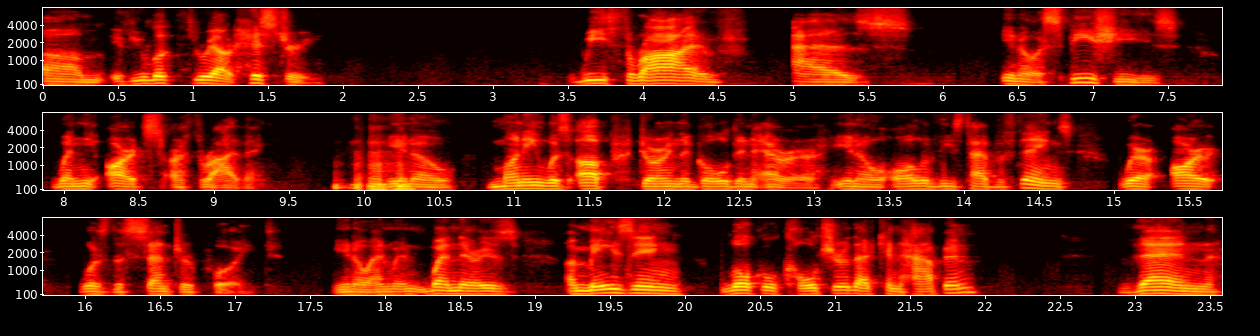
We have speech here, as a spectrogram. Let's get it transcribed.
Um, if you look throughout history we thrive as you know a species when the arts are thriving. Mhm. you know money was up during the golden era you know all of these type of things where art was the center point you know and when when there is amazing local culture that can happen then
